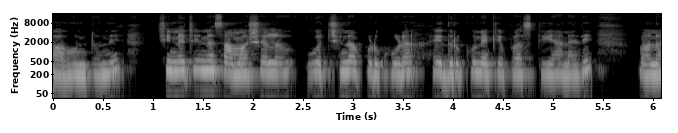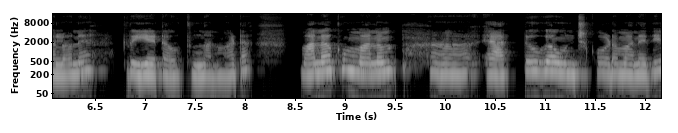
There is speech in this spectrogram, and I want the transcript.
బాగుంటుంది. చిన్న చిన్న సమస్యలు వచ్చినప్పుడు కూడా ఎదుర్కొనే కెపాసిటీ అనేది మనలోనే క్రియేట్ అవుతుందన్నమాట. మనకు మనం యాక్టివ్గా ఉంచుకోవడం అనేది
